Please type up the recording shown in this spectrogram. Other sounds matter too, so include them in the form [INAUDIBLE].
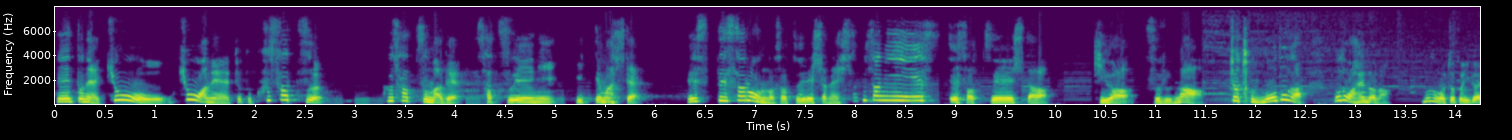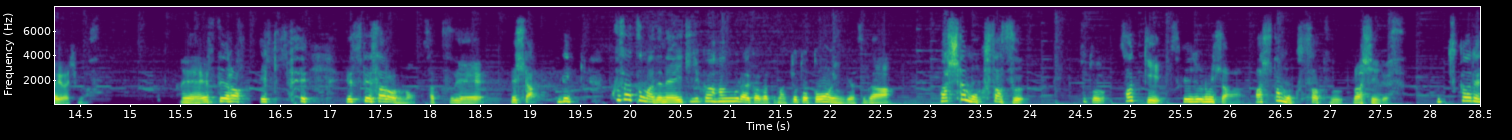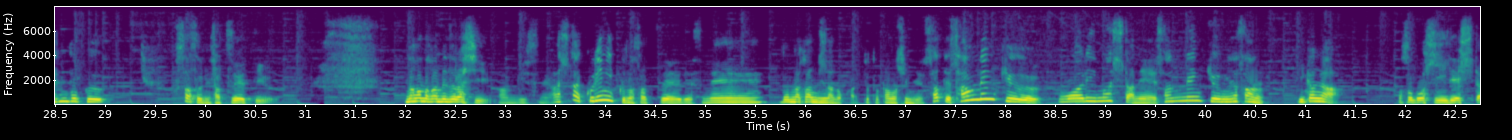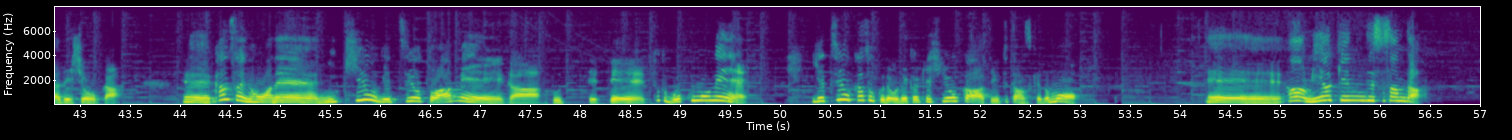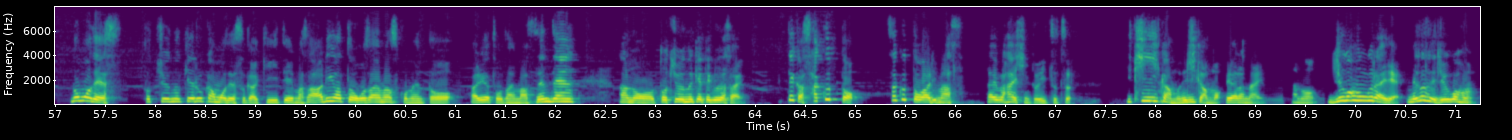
えっ、とね、今日、今日はね、ちょっと草津、草津まで撮影に行ってまして、エステサロンの撮影でしたね。久々にエステ撮影した気がするな。ちょっと喉が、喉が変だな。喉がちょっとイガイガします。えーエステラ、エステ、エステサロンの撮影でした。で、草津までね、1時間半ぐらいかかって、まあちょっと遠いんですが、明日も草津。ちょっとさっきスケジュール見た、明日も草津らしいです。2日連続草津に撮影っていう、なかなか珍しい感じですね。明日はクリニックの撮影ですね。どんな感じなのかちょっと楽しみです。さて、3連休終わりましたね。3連休皆さんいかがお過ごしでしたでしょうか？えー関西の方はね、日曜、月曜と雨が降ってて、ちょっと僕もね、月曜家族でお出かけしようかって言ってたんですけども、えー、あ、三宅ですさんだ。どうもです。途中抜けるかもですが聞いています。ありがとうございます。コメント。ありがとうございます。全然、あの、途中抜けてください。てか、サクッと、サクッと終わります。ライブ配信と言いつつ。1時間も2時間もやらない。あの、15分ぐらいで、目指せ15分。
